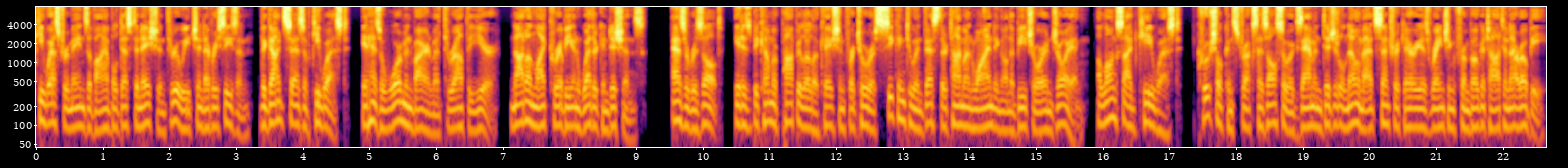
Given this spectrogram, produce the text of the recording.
Key West remains a viable destination through each and every season. The guide says of Key West, it has a warm environment throughout the year, not unlike Caribbean weather conditions. As a result, it has become a popular location for tourists seeking to invest their time unwinding on the beach or enjoying. Alongside Key West, Crucial Constructs has also examined digital nomad-centric areas ranging from Bogota to Nairobi,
